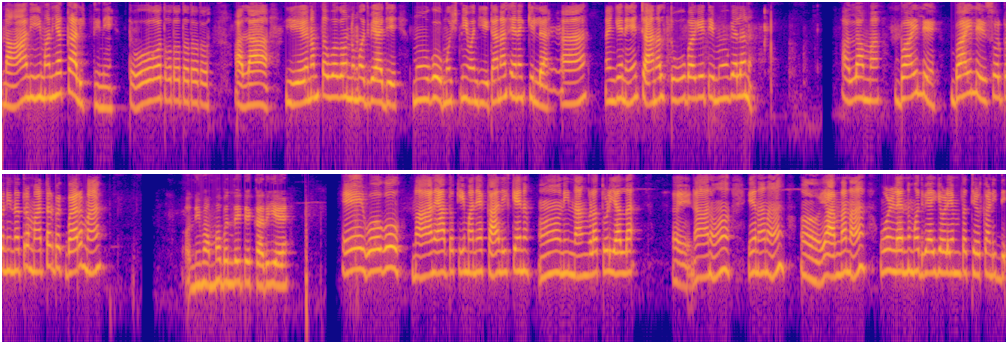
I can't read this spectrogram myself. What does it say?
ನಾನು ಈ ಮನೆಯ ಕಾಲಿಕ್ತೀನಿ ತೋ ತೋ ತೋ ತೋ ತೋ ತೋ ಅಲ್ಲ ಏನಂತ ಒಂದು ಮದುವೆ ಆದಿ ಮೂಗು ಮುಷ್ಣಿ ಒಂದು ಈಟನ ಸೇನಕ್ಕಿಲ್ಲ. ಆ? ನಂಗೇನೆ ಚಾನಲ್ ತೂಬಾಗೈತಿ ಮೂಗೆಲ್ಲನ. ಅಲ್ಲ ಅಮ್ಮ ಬಾಯ್ಲಿ ಬಾಯ್ಲಿ ಸ್ವಲ್ಪ ನಿನ್ನ ಹತ್ರ ಮಾತಾಡ್ಬೇಕು ಬಾರಮ್ಮ. ನಿಮ್ಮ ಅಮ್ಮ ಬಂದೈತೆ ಕರಿಯೇ. ಏಯ್ ಹೋಗು ನಾನು ಯಾತಕ್ಕೆ ಈ ಮನೆ ಕಾಲಿಕ್ಕೇನು ಹ್ಞೂ ನಿನ್ನ ಅಂಗಳ ತುಳಿಯಲ್ಲ. ಏಯ್, ನಾನು ಏನಾನ ಯಾರನ್ನ ಒಳ್ಳೆಯನ್ನು ಮದುವೆ ಆಗ್ಯವಳೆ ಅಂತ ತಿಳ್ಕೊಂಡಿದ್ದೆ.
